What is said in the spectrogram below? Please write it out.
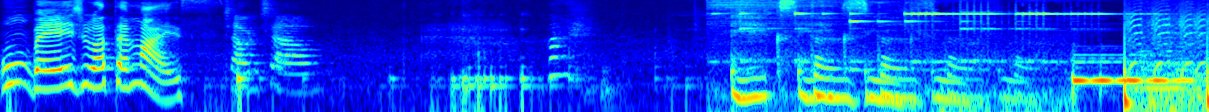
Um beijo, até mais. Tchau, tchau. Ecstasy. Ecstasy.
